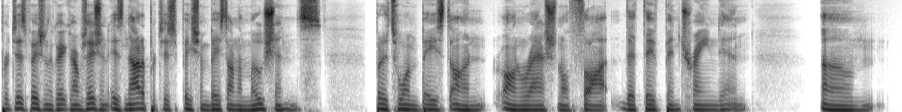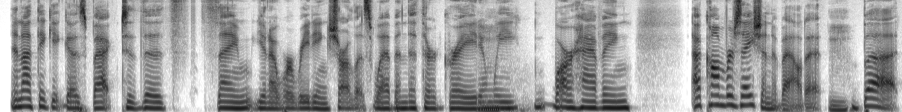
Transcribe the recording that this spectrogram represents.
participation in the great conversation is not a participation based on emotions, but it's one based on on rational thought that they've been trained in. Um, And I think it goes back to the same, you know, we're reading Charlotte's Web in the third grade and we are having a conversation about it. Mm. But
